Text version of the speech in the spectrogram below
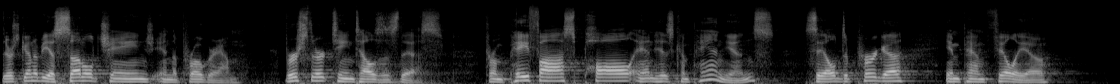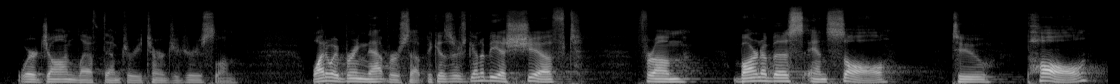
There's going to be a subtle change in the program. Verse 13 tells us this From Paphos, Paul and his companions sailed to Perga in Pamphylia, where John left them to return to Jerusalem. Why do I bring that verse up? Because there's going to be a shift from Barnabas and Saul to Paul,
